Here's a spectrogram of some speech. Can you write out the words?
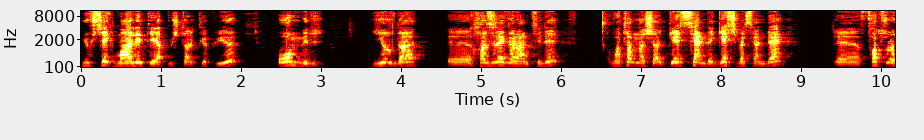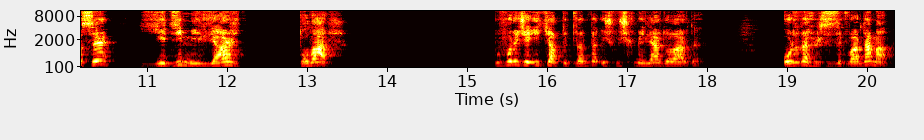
yüksek maliyetle yapmışlar köprüyü. 11 yılda e, hazine garantili vatandaşa geçsen de geçmesen de e, faturası 7 milyar dolar. Bu projeyi ilk yaptıklarında 3,5 milyar dolardı. Orada da hırsızlık vardı ama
